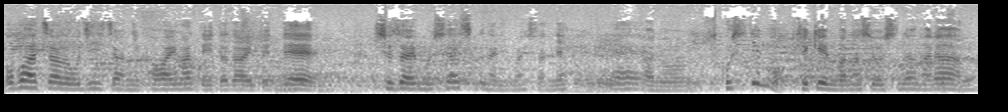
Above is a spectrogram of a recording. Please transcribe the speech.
おばあちゃんおじいちゃんに可愛がっていただいてて取材もしやすくなりましたね、えー、あの少しでも世間話をしながら、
